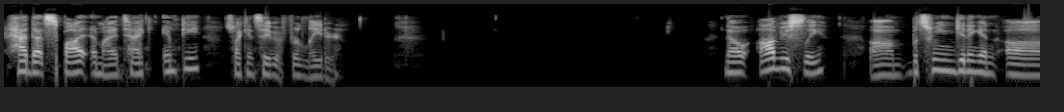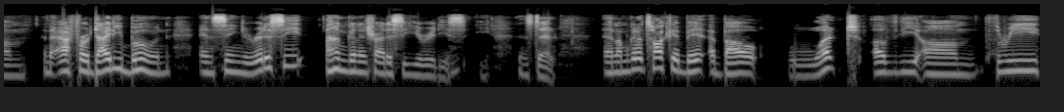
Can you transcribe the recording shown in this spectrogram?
had that spot in my attack empty so I can save it for later. Now, obviously, um, between getting an um, an Aphrodite boon and seeing Eurydice, I'm gonna try to see Eurydice instead, and I'm gonna talk a bit about what of the um three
